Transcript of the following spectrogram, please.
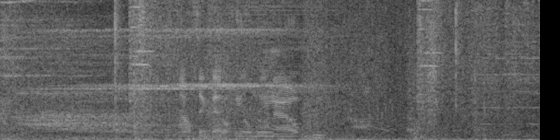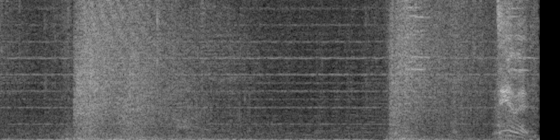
I don't think that'll heal me. No. Damn it!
